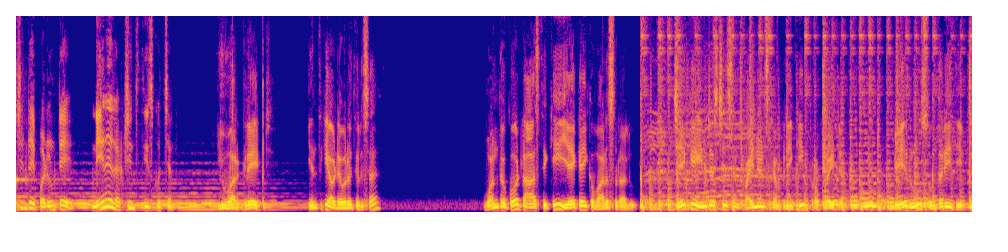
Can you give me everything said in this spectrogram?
యాక్సిడెంట్ అయి పడి ఉంటే నేనే రక్షించి తీసుకొచ్చాను. యు ఆర్ గ్రేట్ ఇంతకీ ఆవిడెవరో తెలుసా? వంద కోట్ల ఆస్తికి ఏకైక వారసురాలు. జేకే ఇండస్ట్రీస్ అండ్ ఫైనాన్స్ కంపెనీకి ప్రొపరేటర్. పేరు సుందరీదేవి.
